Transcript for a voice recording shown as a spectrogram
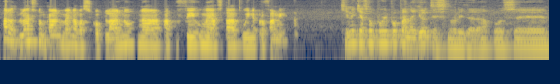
Αλλά τουλάχιστον κάνουμε ένα βασικό πλάνο να αποφύγουμε αυτά που είναι προφανή. Και είναι και αυτό που είπε ο Παναγιώτης νωρίτερα, πως ε,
